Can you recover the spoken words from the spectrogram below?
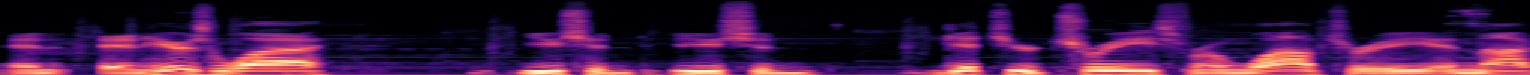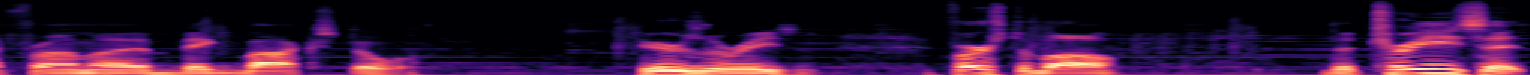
And, and here's why you should, you should get your trees from Wildtree and not from a big box store. Here's the reason. First of all, the trees that,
